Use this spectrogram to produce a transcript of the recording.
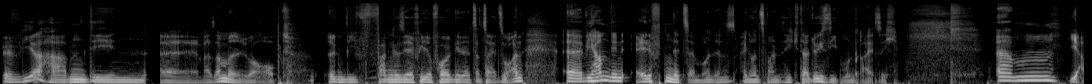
wir haben den, äh, was haben wir denn überhaupt? Irgendwie fangen sehr viele Folgen in letzter Zeit so an. Äh, wir haben den 11. Dezember und es ist 21, dadurch 37. Ähm, ja,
